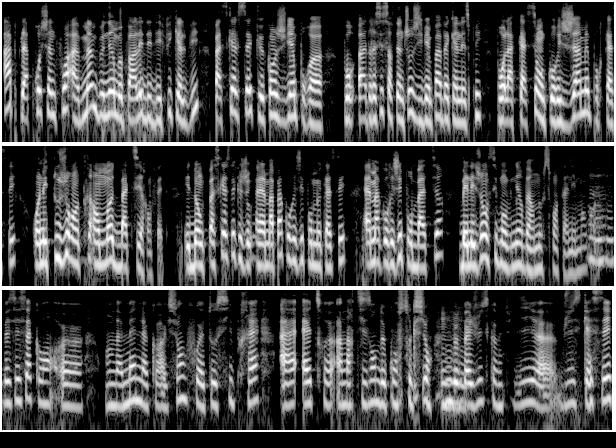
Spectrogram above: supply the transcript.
apte la prochaine fois à même venir me parler des défis qu'elle vit parce qu'elle sait que quand je viens pour, euh, pour adresser certaines choses, je ne viens pas avec un esprit pour la casser. On ne corrige jamais pour casser. On est toujours en, en mode bâtir, en fait. Et donc, parce qu'elle sait que je, elle m'a pas corrigé pour me casser, elle m'a corrigé pour bâtir, ben, les gens aussi vont venir vers nous spontanément. Mmh. Mais c'est ça quand euh, on amène la correction, il faut être aussi prêt à être un artisan de construction. On ne peut pas juste, comme tu dis, euh, juste casser.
